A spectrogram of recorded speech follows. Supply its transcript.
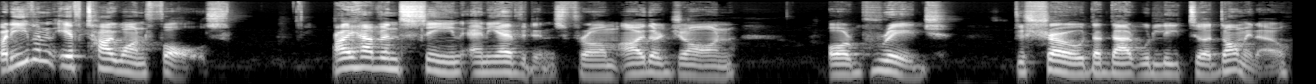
but even if Taiwan falls, I haven't seen any evidence from either John or Bridge to show that that would lead to a domino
